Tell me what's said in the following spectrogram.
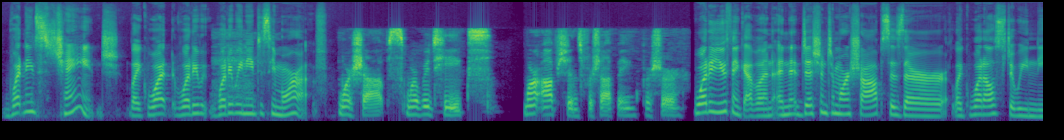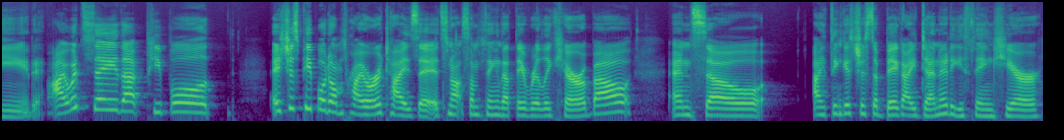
What needs to change? Like, what, what do we, what do we need to see more of? More shops, more boutiques, more options for shopping for sure. What do you think, Evelyn? In addition to more shops, is there like what else do we need? I would say that people, it's just people don't prioritize it. It's not something that they really care about. And so I think it's just a big identity thing here.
